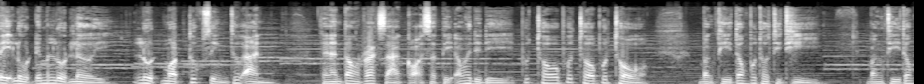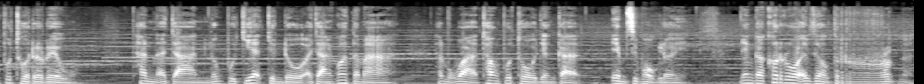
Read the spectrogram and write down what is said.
ติหลุดได้มันหลุดเลย หลุดหมดทุกสิ่งทุกอัน ฉะนั้นต้องรักษาเกาะสติเอาไว้ดีๆ พุทโธ พุทโธ พุทโธ บางทีต้องพุทโธทีๆ บางทีต้องพุทโธเร็วๆ ท่านอาจารย์หลวงปู่เจี๊ยะจุนโดอาจารย์ของอาตมา ท่านบอกว่าท่องพุทโธยังกับ M16 เลย ยังกับเขารัว M16 ตรึดนะ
